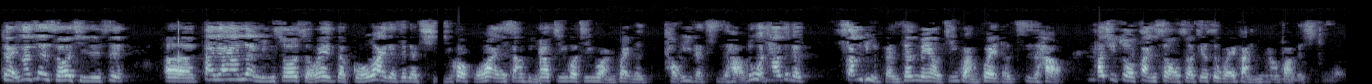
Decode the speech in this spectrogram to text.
对，那这时候其实是呃大家要认明说，所谓的国外的这个期货、国外的商品要经过金管会的同意的字号。如果他这个商品本身没有金管会的字号，他去做贩售的时候，就是违反银行法的行为。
